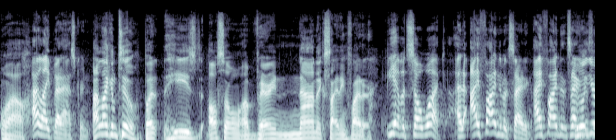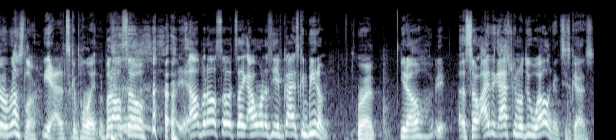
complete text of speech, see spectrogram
Wow. I like Ben Askren. I like him too, but he's also a very non-exciting fighter. Yeah, but so what? I, I find him exciting. I find it exciting. Well, you're a wrestler, Yeah, that's a good point. But also, uh, but also, it's like I want to see if guys can beat him. right? You know, so I think Askren will do well against these guys.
